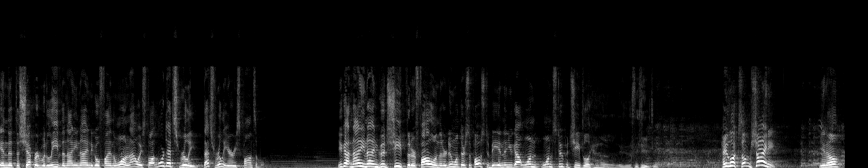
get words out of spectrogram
and that the shepherd would leave the 99 to go find the one. And I always thought, Lord, that's really, that's really irresponsible. You got 99 good sheep that are following, that are doing what they're supposed to be, and then you got one, one stupid sheep like, hey, look, something shiny. You know?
